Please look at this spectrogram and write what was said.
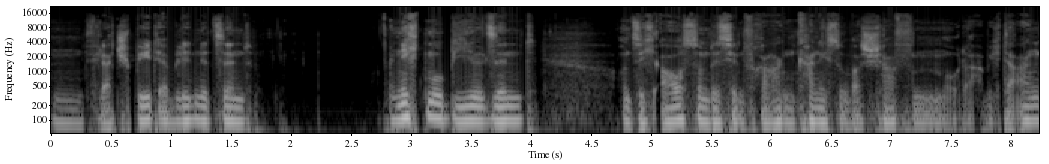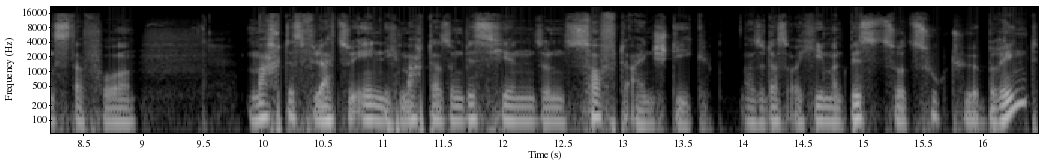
hm, vielleicht spät erblindet sind, nicht mobil sind und sich auch so ein bisschen fragen, kann ich sowas schaffen oder habe ich da Angst davor? Macht es vielleicht so ähnlich, macht da so ein bisschen so einen Soft-Einstieg. Also, dass euch jemand bis zur Zugtür bringt,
